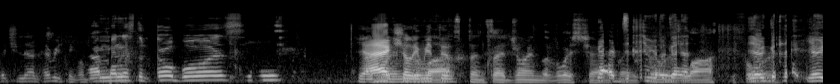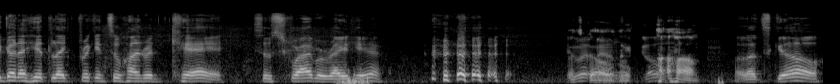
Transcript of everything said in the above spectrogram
Let you learn everything on Nine minutes to go, boys. Yeah, I've learned actually, a me too. Since I joined the voice chat, God like damn, you're was gonna, lost you're gonna you're gonna hit like freaking 200k subscriber right here. Let's it, go. let's go. Um, Let's go.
